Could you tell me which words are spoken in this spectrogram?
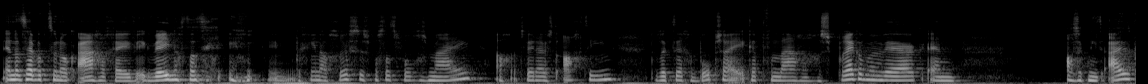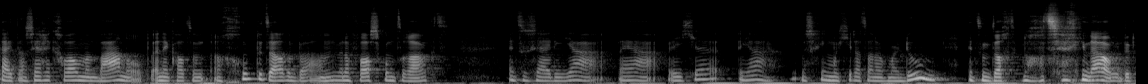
En dat heb ik toen ook aangegeven. Ik weet nog dat ik in, in begin augustus was dat volgens mij, 2018, dat ik tegen Bob zei: Ik heb vandaag een gesprek op mijn werk. En als ik niet uitkijk, dan zeg ik gewoon mijn baan op. En ik had een, een goed betaalde baan met een vast contract. En toen zei hij, ja, nou ja, weet je, ja, misschien moet je dat dan ook maar doen. En toen dacht ik nog, wat zeg je nou? Dat,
